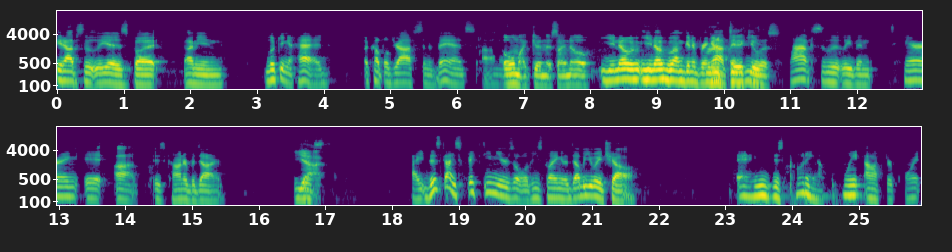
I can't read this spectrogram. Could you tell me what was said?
It absolutely is, but I mean, looking ahead, a couple drafts in advance. Um, oh my goodness, I know. You know, you know who I'm going to bring Ridiculous. up. Ridiculous. Absolutely been tearing it up. Is Connor Bedard? Yeah, Just I, this guy's 15 years old. He's playing in the WHL. And he's just putting up point after point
